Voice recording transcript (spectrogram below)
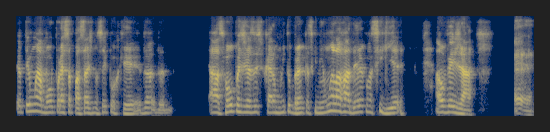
Eu tenho um amor por essa passagem, não sei porquê. As roupas de Jesus ficaram muito brancas, que nenhuma lavadeira conseguia alvejar. É.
